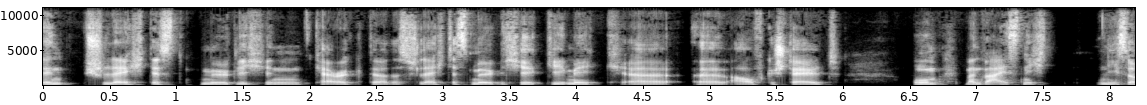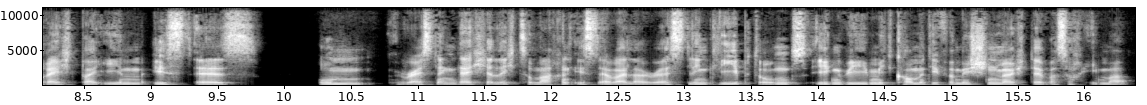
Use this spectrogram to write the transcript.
den schlechtestmöglichen Charakter, das schlechtestmögliche Gimmick äh, äh, aufgestellt. Um, man weiß nicht nie so recht bei ihm, ist es um Wrestling lächerlich zu machen? Ist er, weil er Wrestling liebt und irgendwie mit Comedy vermischen möchte, was auch immer?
